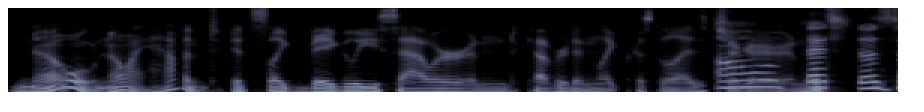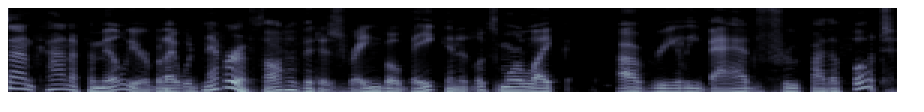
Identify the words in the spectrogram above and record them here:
No, no, I haven't. It's like vaguely sour and covered in like crystallized sugar oh, and that does sound kind of familiar, but I would never have thought of it as rainbow bacon. It looks more like a really bad fruit by the foot.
